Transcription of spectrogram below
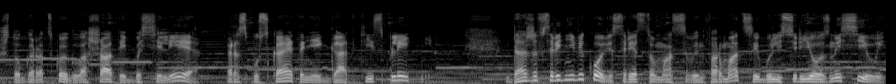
что городской глашатый Басилея распускает о ней гадкие сплетни. Даже в средневековье средства массовой информации были серьезной силой,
